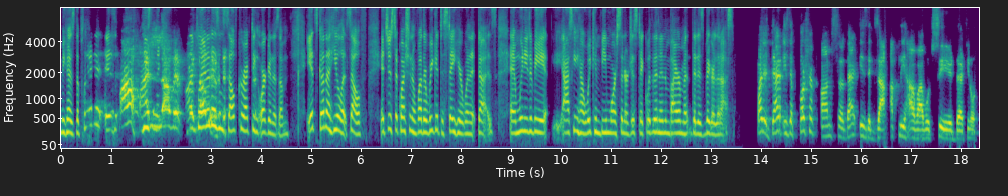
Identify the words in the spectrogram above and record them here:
Because the planet is oh, I like, love it. I the planet it. is a self-correcting organism. It's gonna heal itself. It's just a question of whether we get to stay here when it does. And we need to be asking how we can be more synergistic within an environment that is bigger than us. But that is the perfect answer. That is exactly how I would say it. That you know,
